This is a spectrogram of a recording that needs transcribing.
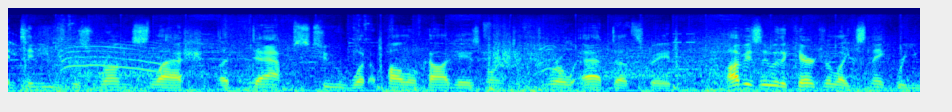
continues this run slash adapts to what Apollo Kage is going to throw at Deathspade. Obviously, with a character like Snake, where you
